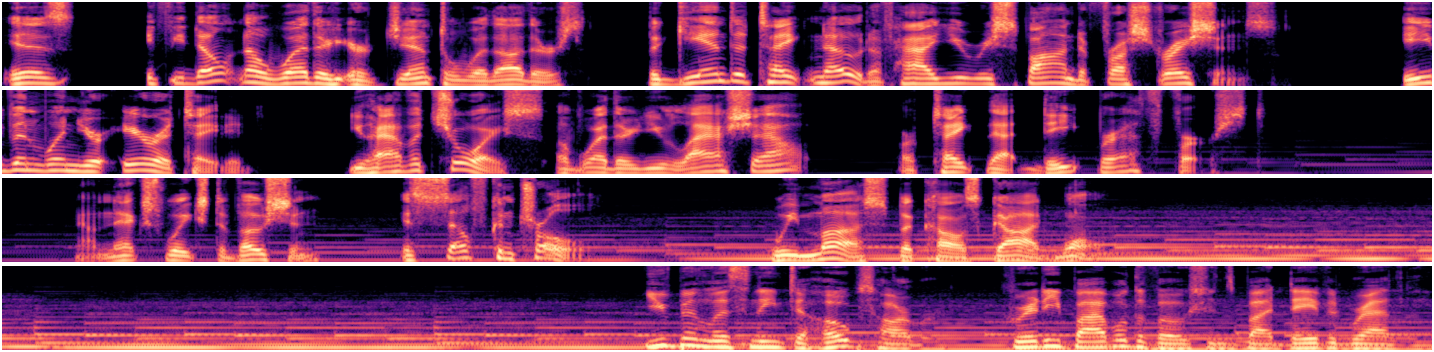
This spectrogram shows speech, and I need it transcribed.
is if you don't know whether you're gentle with others, begin to take note of how you respond to frustrations. Even when you're irritated, you have a choice of whether you lash out or take that deep breath first. Now, next week's devotion is self control. We must because God won't. You've been listening to Hope's Harbor Gritty Bible Devotions by David Bradley.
